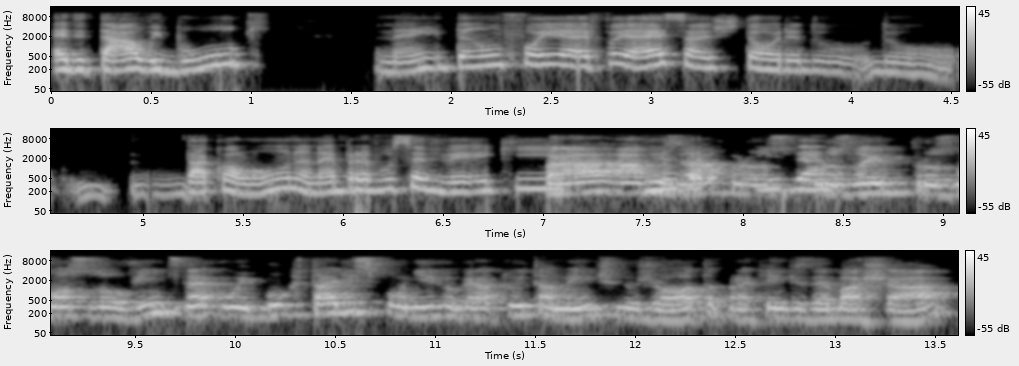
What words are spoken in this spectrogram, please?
editar o e-book, né? Então foi, é, foi essa a história do, do, da coluna, né? Para você ver que. Para avisar para os nossos ouvintes, né? O e-book está disponível gratuitamente no Jota, para quem quiser baixar.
